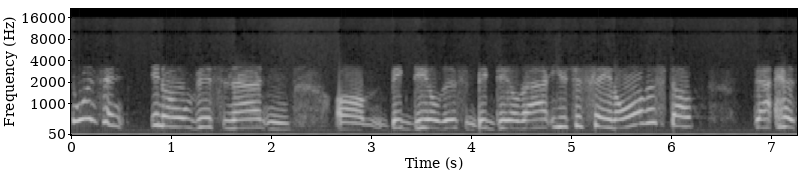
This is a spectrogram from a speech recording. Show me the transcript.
It wasn't, you know, this and that and um, big deal this and big deal that. He was just saying all the stuff that has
